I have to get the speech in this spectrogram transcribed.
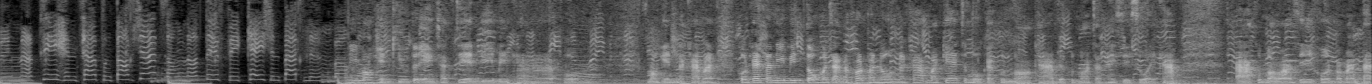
หนึ่งนาทีเห็นเธอเพิ่งตอบแชทส่ง notification แป๊บหนึ่งนี่มองเห็นคิ้วตัวเองชัดเจนดีไหมครับผมมองเห็นนะครับนะคนไข้ท่านนี้บินตรงมาจากนครพนมนะครับ มาแก้จมูกกับคุณหมอครับเดี๋ยวคุณหมอจัดให้สวยๆครับอ่าคุณหมอวางซิลิโคนประมาณตา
